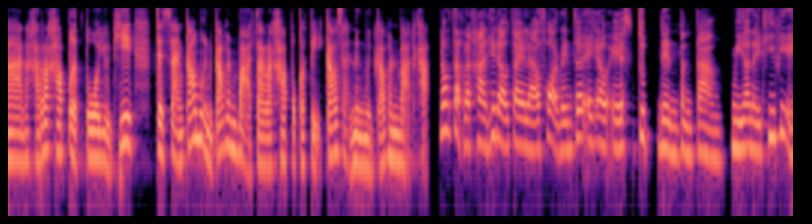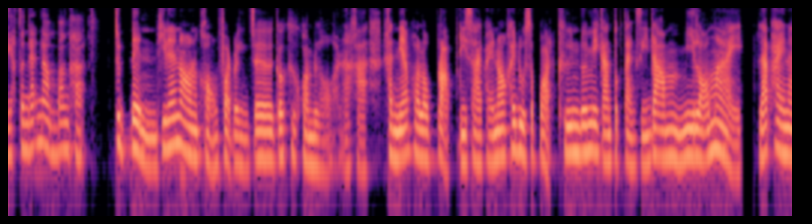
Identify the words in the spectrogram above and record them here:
มากนะคะ ราคาเปิดตัวอยู่ที่ 799,000 บาท จากราคาปกติ 919,000 บาทค่ะ นอกจากราคาที่เราใจแล้ว Ford Ranger XLS จุดเด่นต่างๆ มีอะไรที่พี่เอ๋อยากจะแนะนำบ้างคะจุดเด่นที่แน่นอนของ Ford Ranger ก็คือความหล่อนะคะ คันนี้พอเราปรับดีไซน์ภายนอกให้ดูสปอร์ตขึ้น ด้วยมีการตกแต่งสีดำมีล้อใหม่ และภายใน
